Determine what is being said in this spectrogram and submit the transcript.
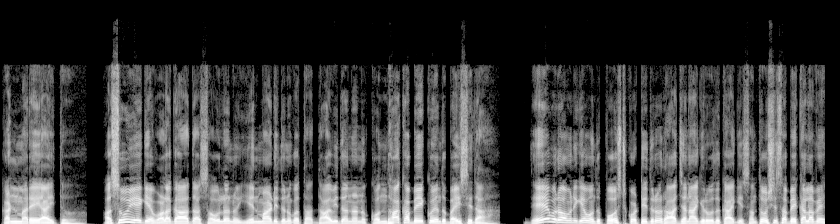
ಕಣ್ಮರೆಯಾಯಿತು. ಅಸೂಯೆಗೆ ಒಳಗಾದ ಸೌಲನು ಏನ್ಮಾಡಿದನು ಗೊತ್ತಾ? ದಾವಿದನನ್ನು ಕೊಂದಾಕಬೇಕು ಎಂದು ಬಯಸಿದ. ದೇವರು ಅವನಿಗೆ ಒಂದು ಪೋಸ್ಟ್ ಕೊಟ್ಟಿದ್ರು ರಾಜನಾಗಿರುವುದಕ್ಕಾಗಿ ಸಂತೋಷಿಸಬೇಕಲ್ಲವೇ?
